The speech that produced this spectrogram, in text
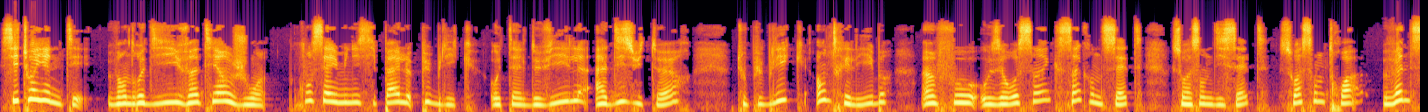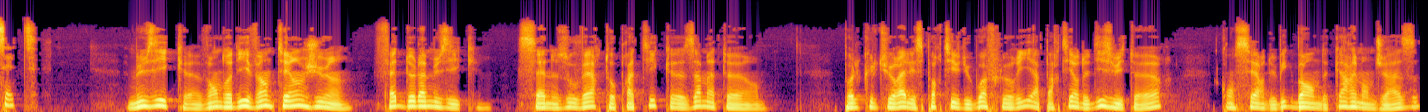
Citoyenneté, vendredi 21 juin. Conseil municipal public, hôtel de ville à 18h. Tout public, entrée libre. Info au 05 57 77 63 27. Musique, vendredi 21 juin. Fête de la musique. Scènes ouvertes aux pratiques amateurs. Pôle culturel et sportif du Bois Fleuri à partir de 18h. Concert du Big Band Carrément Jazz.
